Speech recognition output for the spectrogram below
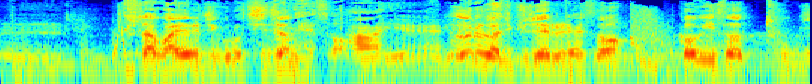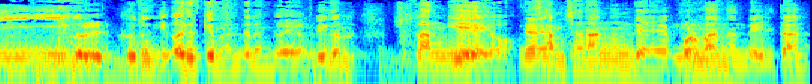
음. 투자 과열지구로 지정해서 아, 예. 여러 가지 규제를 해서 거기서 투기 이익을 거두기 어렵게 만드는 거예요. 근데 이건 초단기예요. 네. 상처 났는데 골 맞는데 일단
